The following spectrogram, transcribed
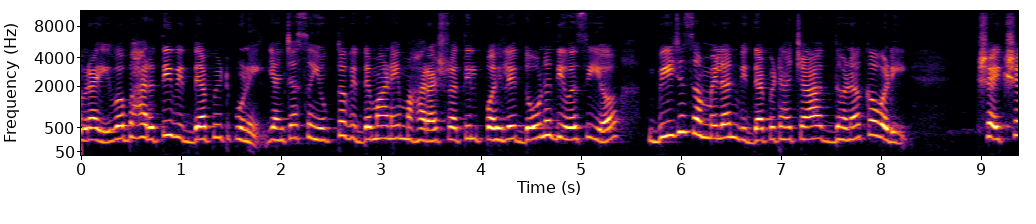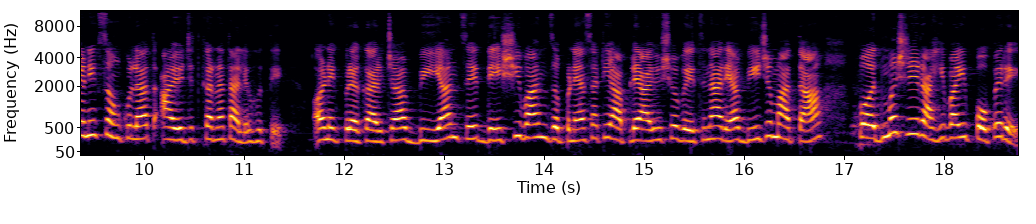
देवराई व भारती विद्यापीठ पुणे यांच्या संयुक्त विद्यमाने महाराष्ट्रातील पहिले दोन दिवसीय बीज संमेलन विद्यापीठाच्या धनकवडी शैक्षणिक संकुलात आयोजित करण्यात आले होते. अनेक प्रकारच्या बियांचे देशी वाण जपण्यासाठी आपले आयुष्य वेचणाऱ्या बीजमाता पद्मश्री राहीबाई पोपेरे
